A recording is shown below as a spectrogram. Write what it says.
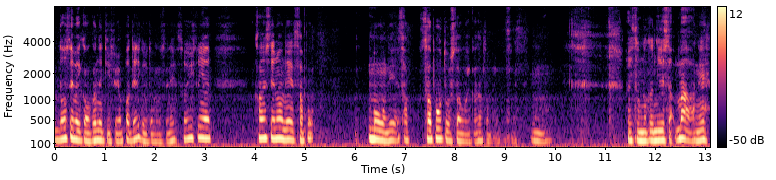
どうすればいいか分かんないっていう人やっぱ出てくると思うんですよね。そういう人に関してのねサポもうねサポートをした方がいいかなと思いますうん。はいそんな感じでした。まあね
